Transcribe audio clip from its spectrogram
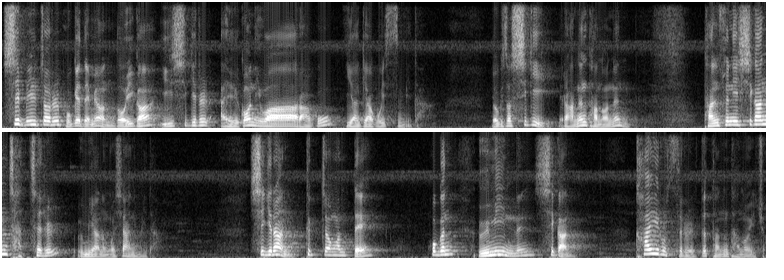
11절을 보게 되면 너희가 이 시기를 알거니와 라고 이야기하고 있습니다. 여기서 시기라는 단어는 단순히 시간 자체를 의미하는 것이 아닙니다. 시기란 특정한 때 혹은 의미 있는 시간, 카이로스를 뜻하는 단어이죠.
